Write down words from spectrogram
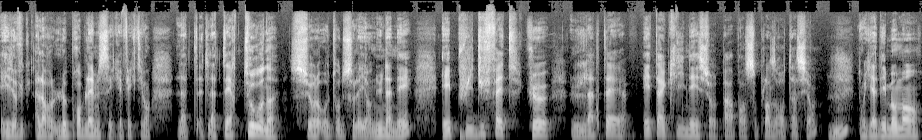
Et alors le problème, c'est qu'effectivement, la, Terre tourne sur, autour du Soleil en une année, et puis du fait que la Terre est inclinée sur, par rapport à son plan de rotation, mhm. donc il y a des moments,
